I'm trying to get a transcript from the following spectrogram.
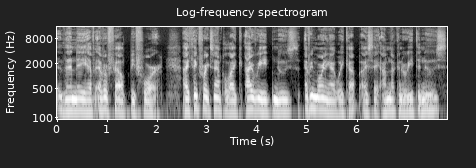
than they have ever felt before. I think, for example, like I read news every morning I wake up, I say, I'm not going to read the news.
